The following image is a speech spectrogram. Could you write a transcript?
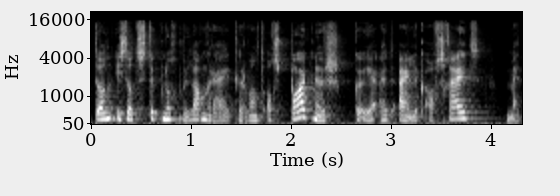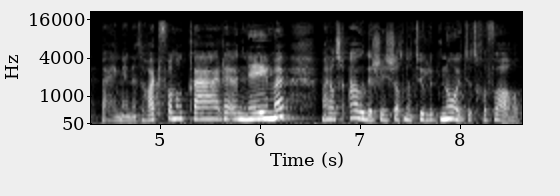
dan is dat stuk nog belangrijker. Want als partners kun je uiteindelijk afscheid met pijn in het hart van elkaar eh, nemen. Maar als ouders is dat natuurlijk nooit het geval.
